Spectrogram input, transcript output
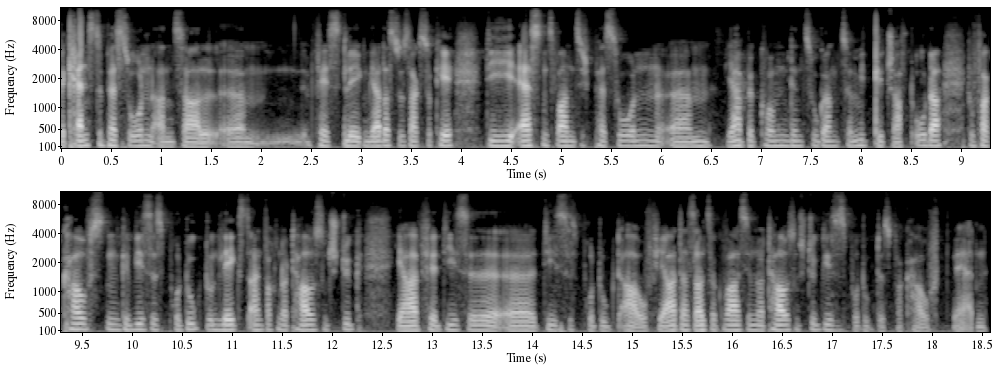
begrenzte Personenanzahl ähm, festlegen, ja, dass du sagst, okay, die ersten 20 Personen, ähm, ja, bekommen den Zugang zur Mitgliedschaft oder du verkaufst ein gewisses Produkt und legst einfach nur 1000 Stück, ja, für diese, äh, dieses Produkt auf, ja, dass also quasi nur 1000 Stück dieses Produktes verkauft werden.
